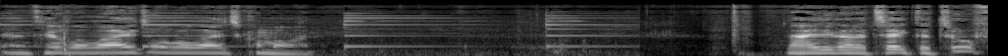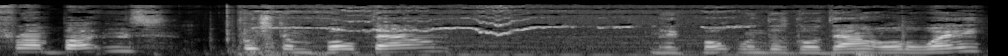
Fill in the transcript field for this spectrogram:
until the lights, all the lights come on. Now you're gonna take the two front buttons, push them both down, make both windows go down all the way.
